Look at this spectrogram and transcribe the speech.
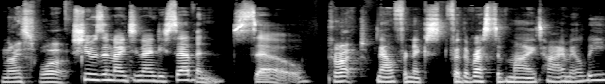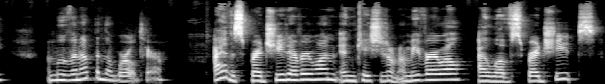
Nice work. She was in 1997. So Correct. now for next for the rest of my time, it'll be I'm moving up in the world here. I have a spreadsheet, everyone, in case you don't know me very well. I love spreadsheets.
